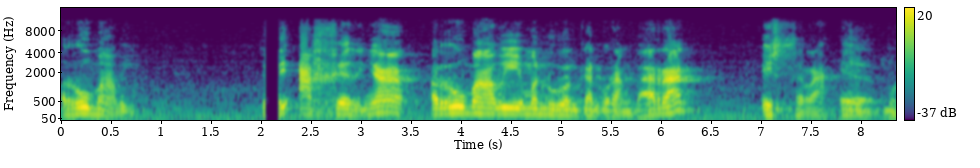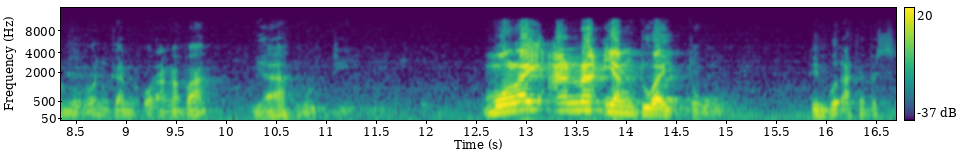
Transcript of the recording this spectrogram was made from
Rumawi. Jadi akhirnya Rumawi menurunkan orang Barat, Israel menurunkan orang apa? Yahudi. Mulai anak yang dua itu timbul ada besi.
